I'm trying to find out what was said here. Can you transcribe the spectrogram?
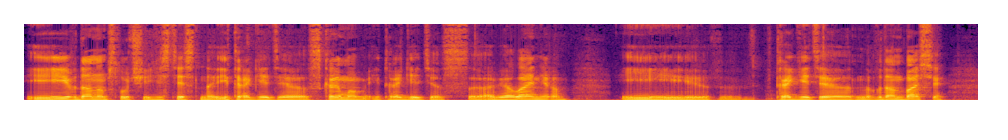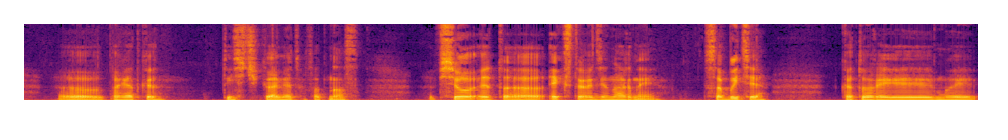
И в данном случае, естественно, и трагедия с Крымом, и трагедия с авиалайнером, и трагедия в Донбассе, э, порядка тысячи километров от нас – все это экстраординарные события, которые мы...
